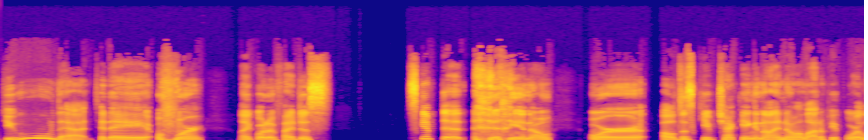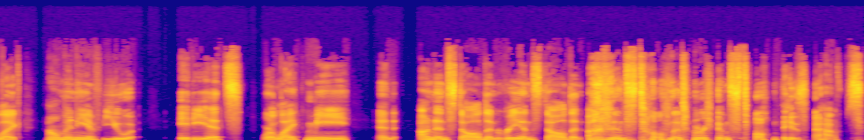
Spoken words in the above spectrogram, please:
do that today or like what if I just skipped it, you know, or I'll just keep checking. And I know a lot of people were like, how many of you idiots were like me and uninstalled and reinstalled and uninstalled and reinstalled these apps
